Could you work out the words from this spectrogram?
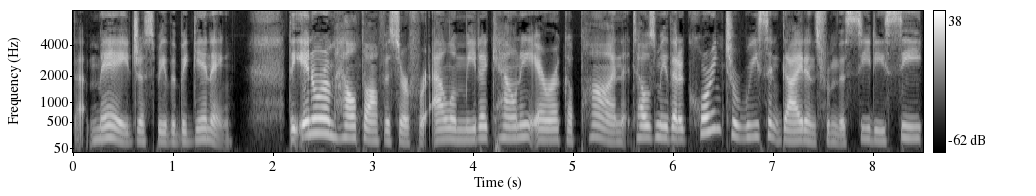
that may just be the beginning. The interim health officer for Alameda County, Erica Pan, tells me that according to recent guidance from the CDC,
